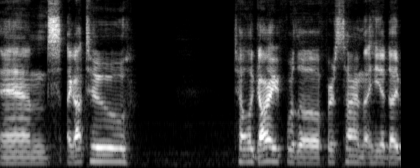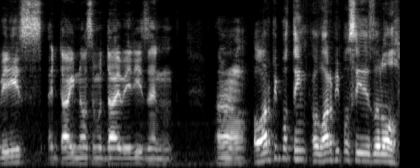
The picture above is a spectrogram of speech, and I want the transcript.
And I got to tell a guy for the first time that he had diabetes. I diagnosed him with diabetes and uh, a lot of people think, a lot of people see these little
